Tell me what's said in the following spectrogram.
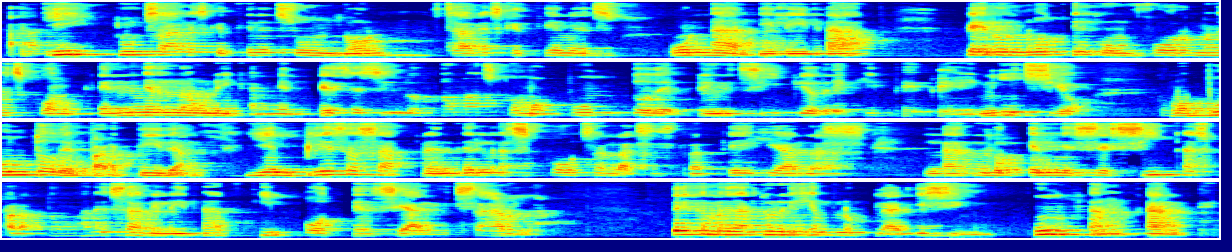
aquí tú sabes que tienes un don, sabes que tienes una habilidad, pero no te conformas con tenerla únicamente. Es decir, lo tomas como punto de principio, de, inicio, como punto de partida y empiezas a aprender las cosas, las estrategias, lo que necesitas para tomar esa habilidad y potencializarla. Déjame darte un ejemplo clarísimo. Un cantante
